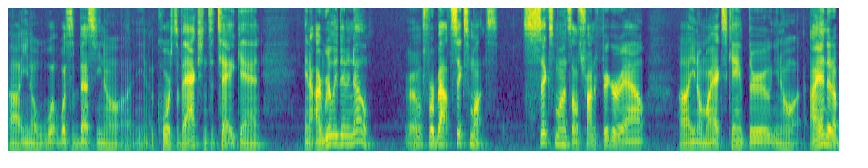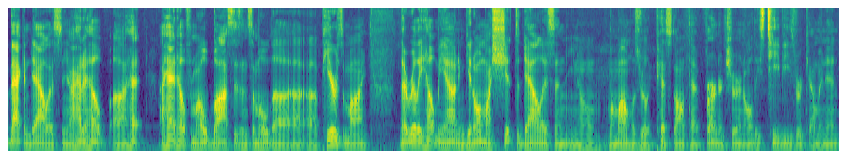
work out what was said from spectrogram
Uh, you know, what, what's the best, you know, uh, you know, course of action to take? And and I really didn't know uh, for about six months. Six months, I was trying to figure it out. Uh, you know, my ex came through. You know, I ended up back in Dallas. You know, I had help. Uh, had I had help from my old bosses and some old uh, uh, peers of mine that really helped me out and get all my shit to Dallas. And you know, my mom was really pissed off that furniture and all these TVs were coming in.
